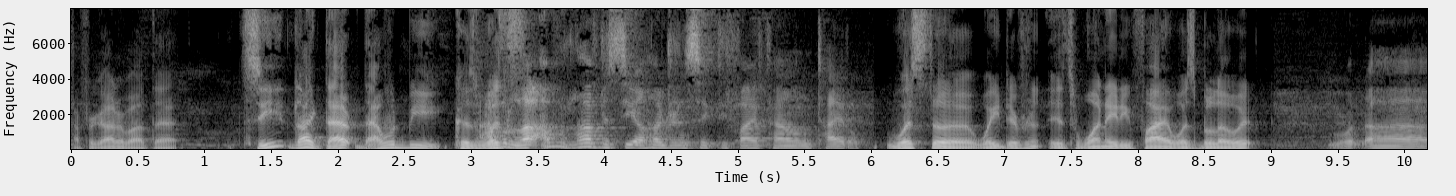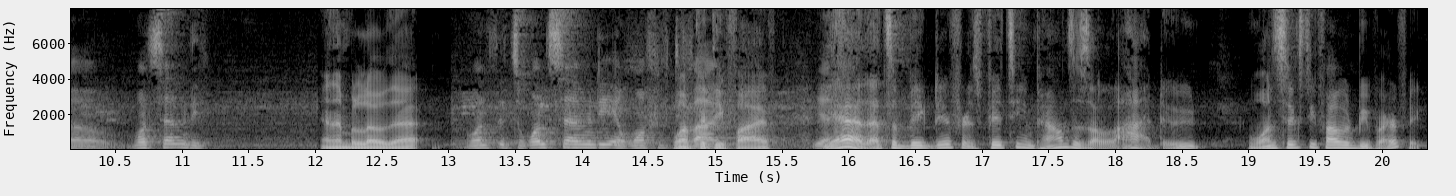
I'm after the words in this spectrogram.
I forgot about that. See, like that that would be because I would, lo- I would love to see a 165 pound title. what's the weight difference? It's 185. What's below it, One- Uh, 170. and then below that One, it's 170 and 155. 155. Yeah. Yeah. that's a big difference. 15 pounds is a lot, dude. 165 would be perfect.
